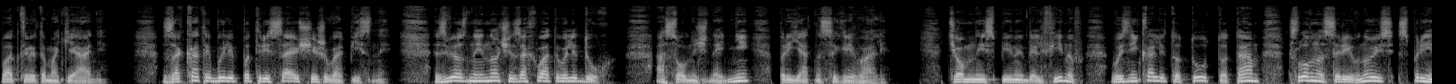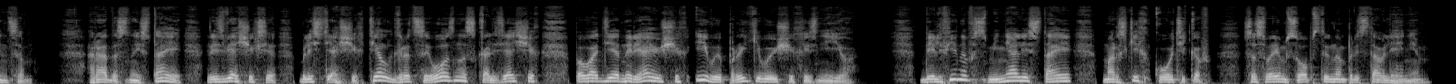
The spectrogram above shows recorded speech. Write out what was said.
в открытом океане. Закаты были потрясающе живописны, звездные ночи захватывали дух, а солнечные дни приятно согревали. Темные спины дельфинов возникали то тут, то там, словно соревнуясь с принцем. Радостные стаи резвящихся блестящих тел, грациозно скользящих по воде, ныряющих и выпрыгивающих из нее. Дельфинов сменяли стаи морских котиков со своим собственным представлением.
